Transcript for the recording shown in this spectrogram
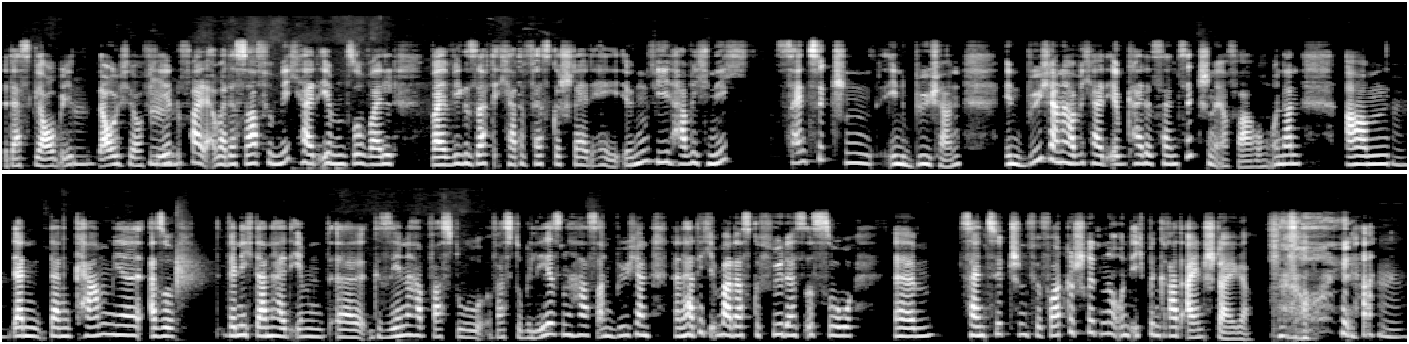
Das glaube ich, hm. glaube ich auf jeden mhm. Fall. Aber das war für mich halt eben so, weil, weil, wie gesagt, ich hatte festgestellt, hey, irgendwie habe ich nicht Science Fiction in Büchern. In Büchern habe ich halt eben keine Science Fiction Erfahrung. Und dann, ähm, mhm. dann, dann kam mir, also wenn ich dann halt eben äh, gesehen habe, was du, was du gelesen hast an Büchern, dann hatte ich immer das Gefühl, das ist so ähm, Science Fiction für Fortgeschrittene und ich bin gerade Einsteiger. so, ja. mhm.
